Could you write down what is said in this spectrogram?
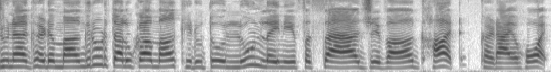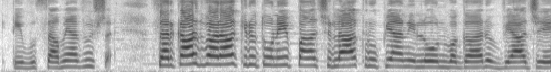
જૂનાગઢ માંગરોળ તાલુકામાં ખેડૂતો લોન લઈને ફસાયા જેવા ઘાટ ઘડાયો હોય તેવું સામે આવ્યું છે. સરકાર દ્વારા ખેડૂતોને પાંચ લાખ રૂપિયાની લોન વગર વ્યાજે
